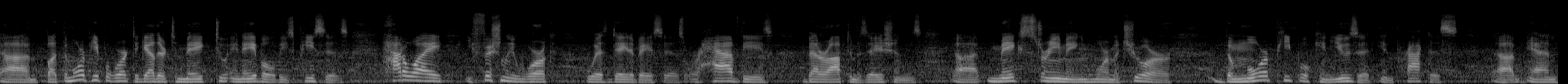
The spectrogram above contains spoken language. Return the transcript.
Um, but the more people work together to make, to enable these pieces, how do I efficiently work with databases or have these better optimizations, uh, make streaming more mature, the more people can use it in practice, uh, and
